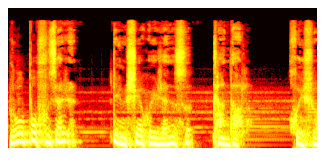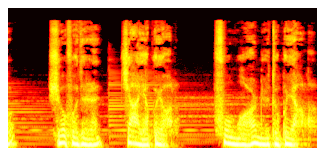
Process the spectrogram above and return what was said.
如不负责任，令社会人士看到了，会说学佛的人家也不要了，父母儿女都不养了，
